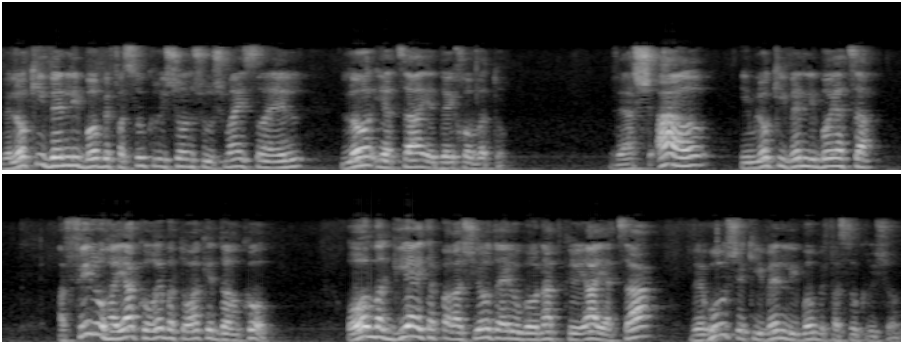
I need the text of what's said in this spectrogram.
ולא כיוון ליבו בפסוק ראשון שהוא שמע ישראל, לא יצא ידי חובתו. והשאר, אם לא כיוון ליבו יצא. אפילו היה קורא בתורה כדרכו, או מגיע את הפרשיות האלו בעונת קריאה יצא, והוא שכיוון ליבו בפסוק ראשון.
